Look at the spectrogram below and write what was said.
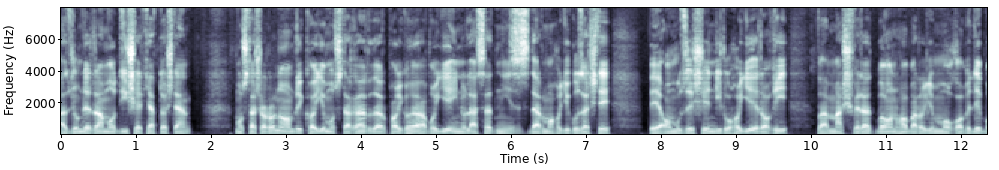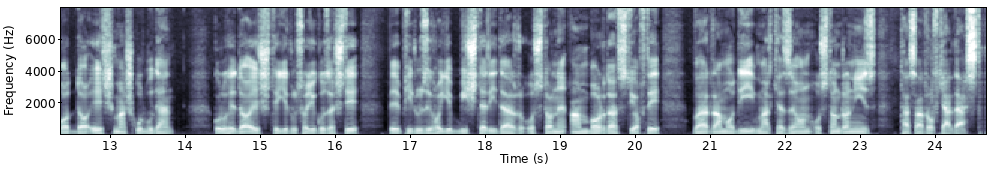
از جمله رمادی شرکت داشتند. مستشاران آمریکایی مستقر در پایگاه هوایی عین الاسد نیز در ماههای گذشته به آموزش نیروهای عراقی و مشورت با آنها برای مقابله با داعش مشغول بودند. گروه داعش طی روزهای گذشته به پیروزی های بیشتری در استان انبار دست یافته و رمادی مرکز آن استان را نیز تصرف کرده است.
